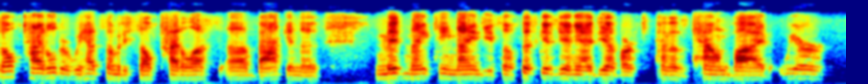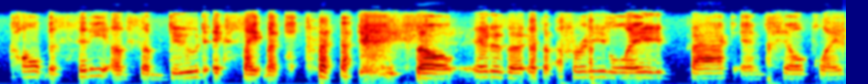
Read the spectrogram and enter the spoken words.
self-titled, or we had somebody self-title us uh, back in the mid 1990s. So if this gives you any idea of our kind of town vibe, we are called the city of subdued excitement. so it is a it's a pretty laid back and chill place.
